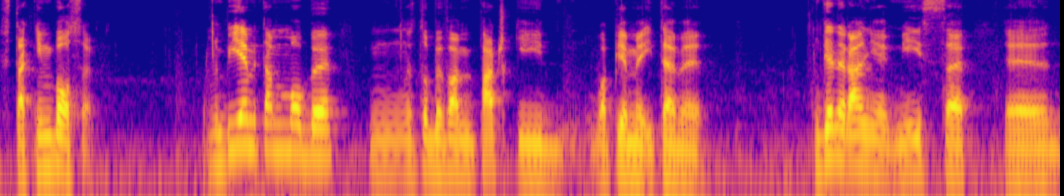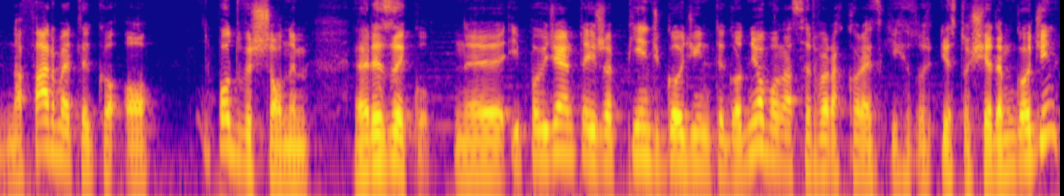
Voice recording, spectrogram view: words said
z takim bossem. Bijemy tam moby, mm, zdobywamy paczki, łapiemy itemy. Generalnie miejsce e, na farmę, tylko o podwyższonym ryzyku. E, I powiedziałem tutaj, że 5 godzin tygodniowo, na serwerach koreańskich jest to- jest to 7 godzin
